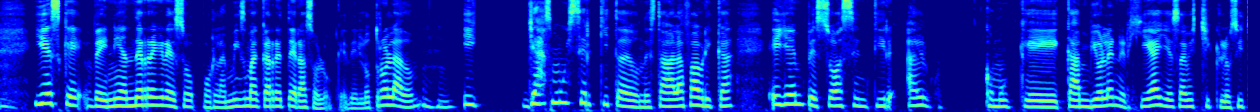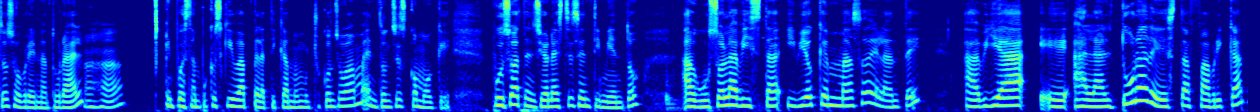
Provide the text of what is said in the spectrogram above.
Y es que venían de regreso por la misma carretera, solo que del otro lado, y ya es muy cerquita de donde estaba la fábrica, ella empezó a sentir algo. Como que cambió la energía, ya sabes, chiclosito sobrenatural. Ajá. Y pues tampoco es que iba platicando mucho con su mamá, entonces como que puso atención a este sentimiento, aguzó la vista y vio que más adelante había eh, a la altura de esta fábrica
